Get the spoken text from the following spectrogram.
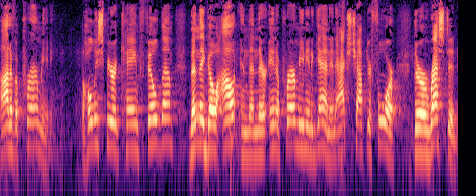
out of a prayer meeting. The Holy Spirit came, filled them, then they go out, and then they're in a prayer meeting again. In Acts chapter 4, they're arrested.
